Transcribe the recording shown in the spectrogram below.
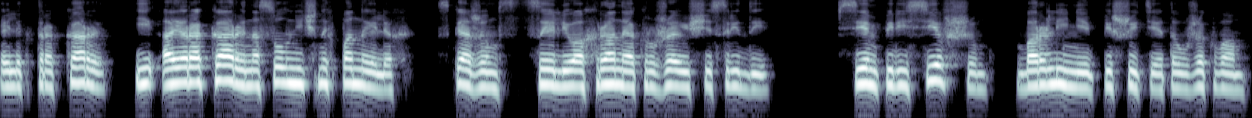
электрокары и аэрокары на солнечных панелях, скажем, с целью охраны окружающей среды. Всем пересевшим, Барлине, пишите это уже к вам.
